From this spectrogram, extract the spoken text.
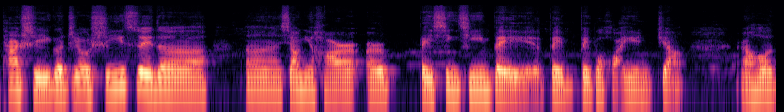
她是一个只有十一岁的嗯小女孩，而被性侵、被被被迫怀孕这样，然后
